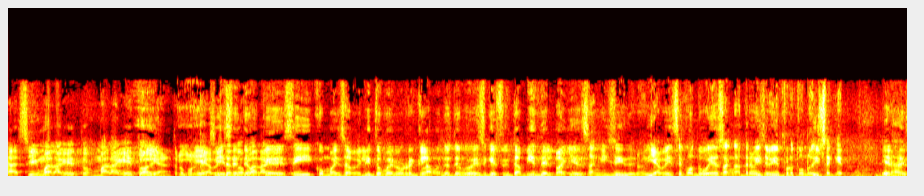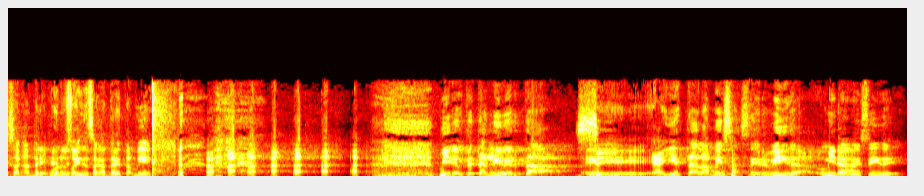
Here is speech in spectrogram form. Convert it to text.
Nací en Malagueto, Malagueto adentro, porque y a veces tengo que decir, como en Isabelito me lo reclamo, entonces tengo que decir que soy también del Valle de San Isidro. Y a veces cuando voy a San Andrés me dice, pero tú no dices que eras de San Andrés. Bueno, soy de San Andrés también. Mire, usted está en libertad. Sí. Eh, ahí está la mesa servida. Usted Mira, decide.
